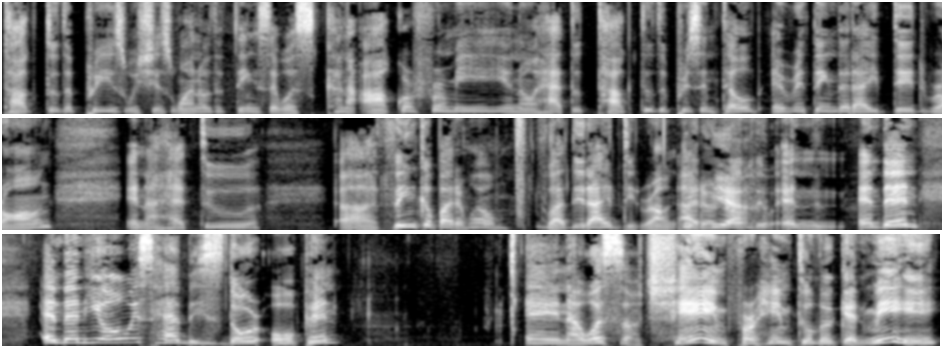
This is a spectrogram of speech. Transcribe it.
talk to the priest, which is one of the things that was kind of awkward for me. You know, I had to talk to the priest and tell everything that I did wrong, and I had to uh, think about it. Well, what did I do wrong? I don't Yeah. know. And and then and then he always had his door open, and I was ashamed for him to look at me.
